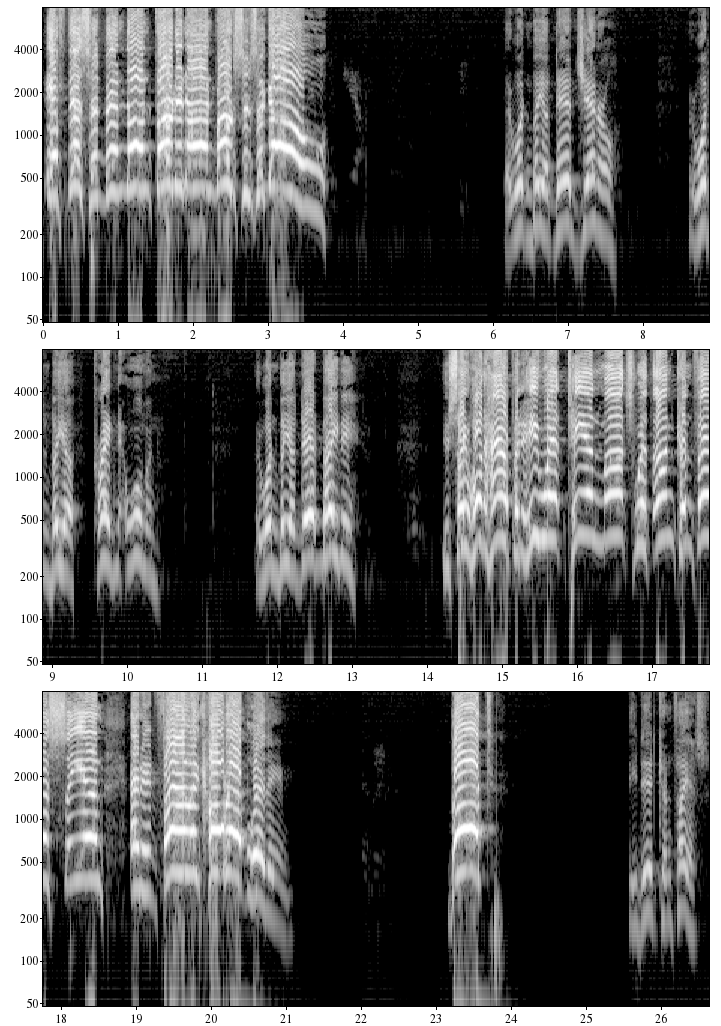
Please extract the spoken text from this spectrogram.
If this had been done 39 verses ago, there wouldn't be a dead general. There wouldn't be a pregnant woman. There wouldn't be a dead baby. You say, what happened? He went 10 months with unconfessed sin and it finally caught up with him. But he did confess.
